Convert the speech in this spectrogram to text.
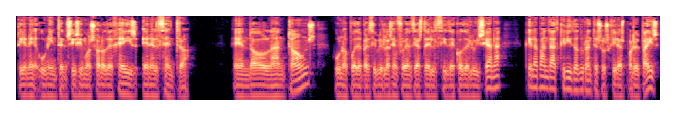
tiene un intensísimo solo de Hayes en el centro. En Doll and Tones uno puede percibir las influencias del Cideco de Luisiana que la banda ha adquirido durante sus giras por el país,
